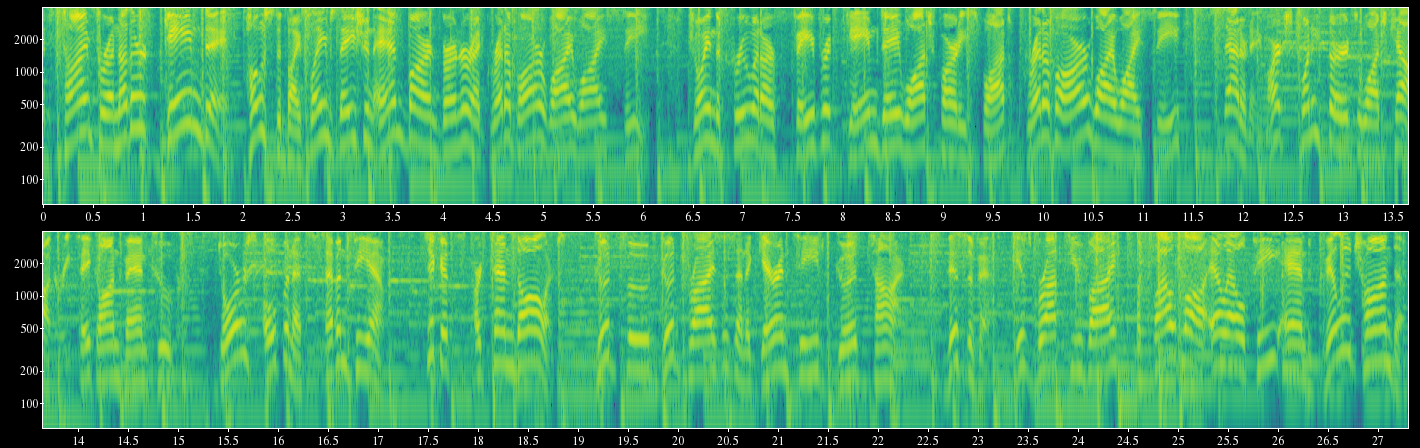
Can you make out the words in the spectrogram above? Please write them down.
It's time for another game day, hosted by Flames Nation and Barn Burner at Greta Bar YYC. Join the crew at our favorite game day watch party spot, Greta Bar YYC, Saturday, March 23rd to watch Calgary take on Vancouver. Doors open at 7 p.m. Tickets are $10. Good food, good prizes, and a guaranteed good time. This event is brought to you by McLeod Law LLP and Village Honda.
